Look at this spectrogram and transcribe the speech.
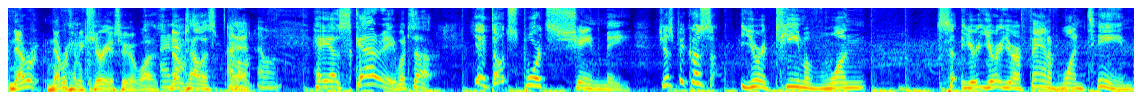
Never, never kind of curious who it was. Don't tell us. I won't. I won't. Hey, uh, Skeery, what's up? Yeah, don't sports shame me. Just because you're a team of one, so you're you're you're a fan of one team,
